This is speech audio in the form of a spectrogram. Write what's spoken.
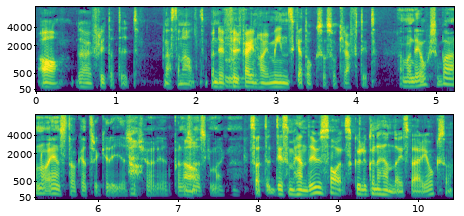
Ja, det har ju flyttat dit, nästan allt. Men det, fyrfärgen har ju minskat också så kraftigt. Ja, men det är också bara några enstaka tryckerier som kör det på den Ja. svenska marknaden. Så att det som hände i USA skulle kunna hända i Sverige också.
